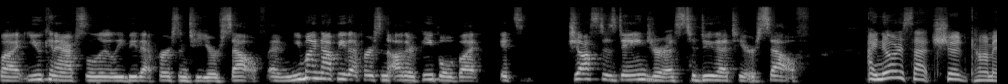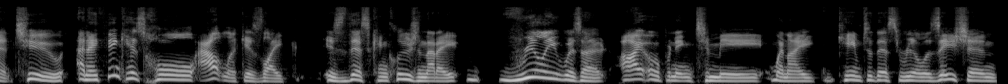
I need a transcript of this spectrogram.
but you can absolutely be that person to yourself. And you might not be that person to other people, but it's just as dangerous to do that to yourself. I noticed that should comment too. And I think his whole outlook is like, is this conclusion that I really was a eye opening to me when I came to this realization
